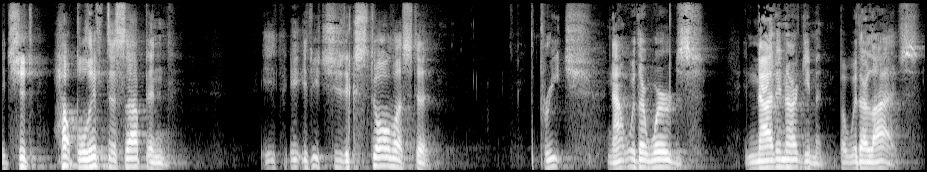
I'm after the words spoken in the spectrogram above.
It should help lift us up and it, it, it should extol us to, to preach, not with our words, not in argument, but with our lives.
